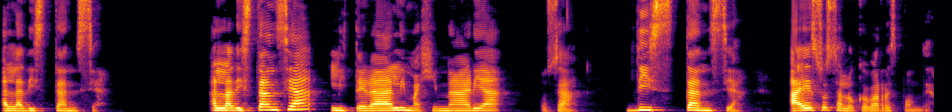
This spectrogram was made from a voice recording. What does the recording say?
a la distancia. A la distancia literal, imaginaria, o sea, distancia. A eso es a lo que va a responder.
